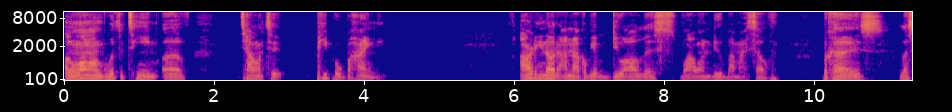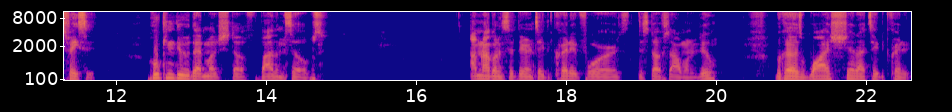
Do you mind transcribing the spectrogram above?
along with a team of talented people behind me I already know that I'm not gonna be able to do all this what I want to do by myself. Because let's face it, who can do that much stuff by themselves? I'm not gonna sit there and take the credit for the stuff that I want to do. Because why should I take the credit?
